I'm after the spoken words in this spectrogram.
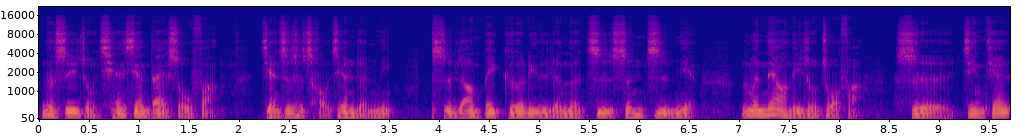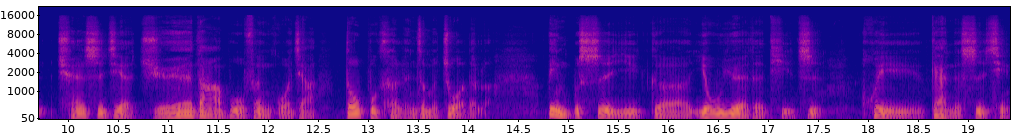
那是一种前现代手法，简直是草菅人命，是让被隔离的人呢自生自灭。那么那样的一种做法，是今天全世界绝大部分国家都不可能这么做的了，并不是一个优越的体制会干的事情。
